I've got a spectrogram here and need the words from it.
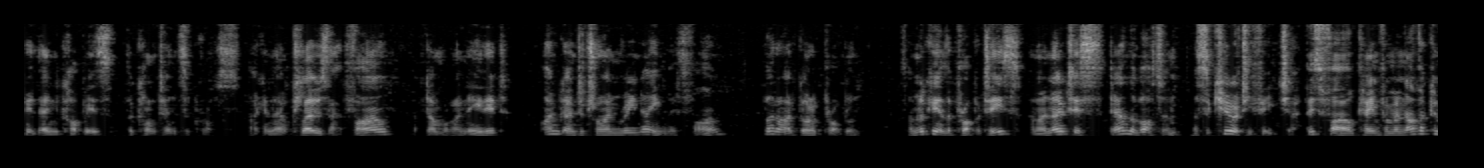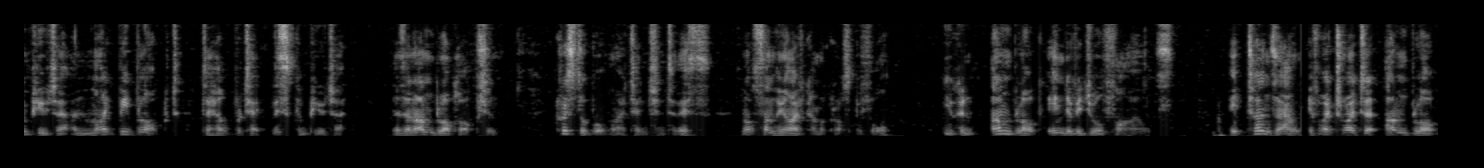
It then copies the contents across. I can now close that file. I've done what I needed. I'm going to try and rename this file, but I've got a problem. I'm looking at the properties and I notice down the bottom a security feature. This file came from another computer and might be blocked to help protect this computer. There's an unblock option. Crystal brought my attention to this, not something I've come across before. You can unblock individual files. It turns out if I try to unblock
